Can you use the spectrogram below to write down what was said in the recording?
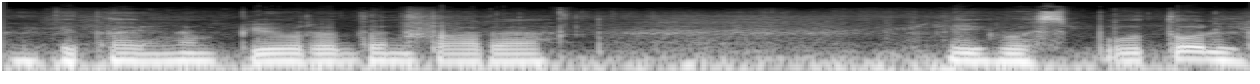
Lagi tayo ng Puradan para iwas putol.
